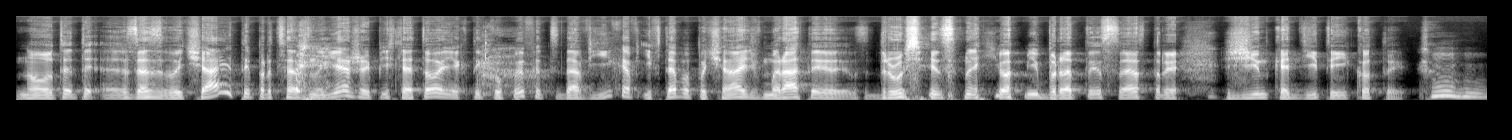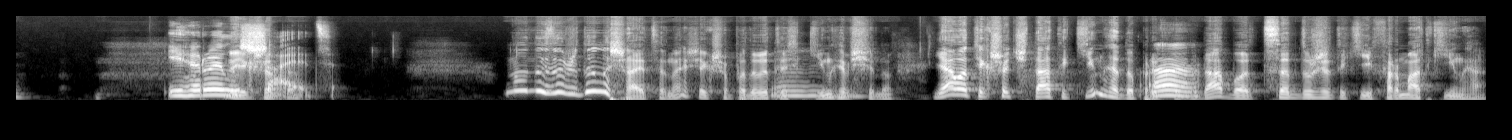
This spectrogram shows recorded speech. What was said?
Ну, ти, ти зазвичай ти про це знаєш після того, як ти купив і туди в'їхав, і в тебе починають вмирати друзі, знайомі, брати, сестри, жінка, діти і коти. Угу. І герой ну, лишається. Ну, не завжди лишається, знаєш, якщо подивитись mm. Кінгівщину. Я, от, якщо читати Кінга, до прикладу, да, бо це дуже такий формат Кінга.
